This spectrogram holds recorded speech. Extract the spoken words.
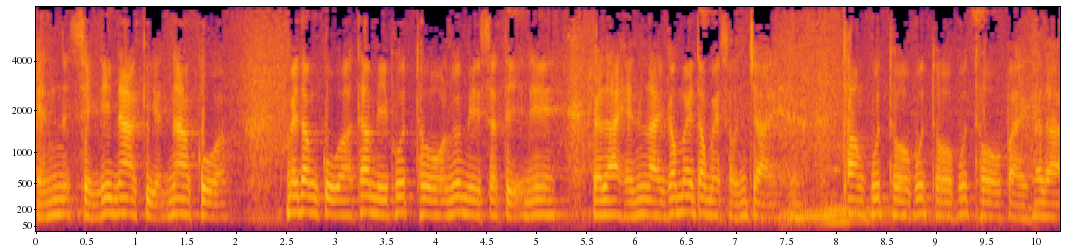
เห็นสิ่งที่น่าเกลียดน่ากลัว ไม่ต้องกลัวถ้ามีพุทโธหรือมีสตินี่เวลาเห็นอะไรก็ไม่ต้องไปสนใจท่องพุทโธพุทโธพุทโธไปก็ได้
